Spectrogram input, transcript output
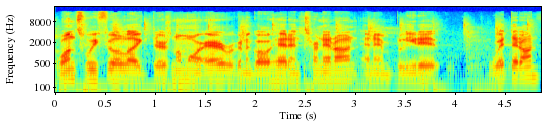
once we feel like there's no more air, we're gonna go ahead and turn it on and then bleed it with it on.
